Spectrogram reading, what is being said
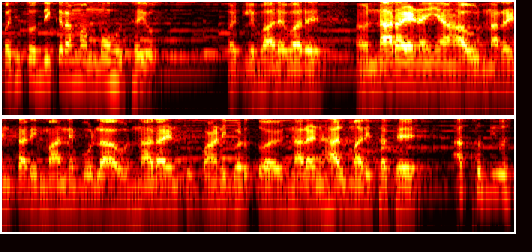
પછી તો દીકરામાં મોહ થયો. એટલે વારે વારે નારાયણ અહીંયા આવ, નારાયણ તારી માને બોલાવ, નારાયણ તું પાણી ભરતો આવ્યો નારાયણ હાલ મારી સાથે. આખો દિવસ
